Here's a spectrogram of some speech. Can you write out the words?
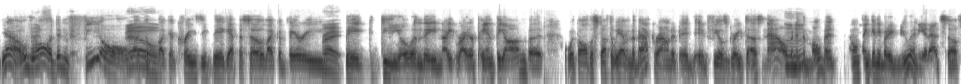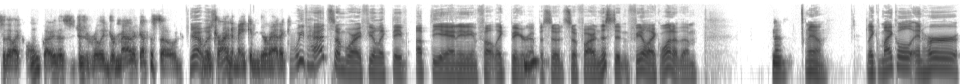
yeah, overall it didn't feel like a like a crazy big episode, like a very right, big deal in the Knight Rider pantheon. But with all the stuff that we have in the background, it it, it feels great to us now. But in Mhm. the moment, I don't think anybody knew any of that stuff. So they're like, okay, this is just a really dramatic episode. yeah. They're trying to make it dramatic. we've had some where I feel like they've upped the ante and felt like bigger Mhm. episodes so far, and this didn't feel like one of them. No. Yeah, like Michael and her,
